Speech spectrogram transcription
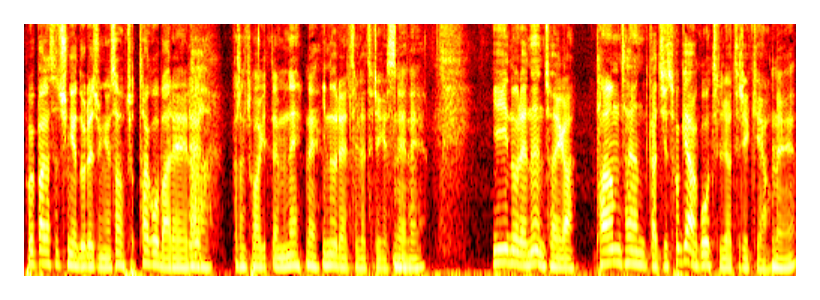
볼빨간 사춘기의 노래 중에서 좋다고 말해를 아, 가장 좋아하기 때문에 네. 이 노래를 들려드리겠습니다. 네네. 이 노래는 저희가 다음 사연까지 소개하고 들려드릴게요. 네.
